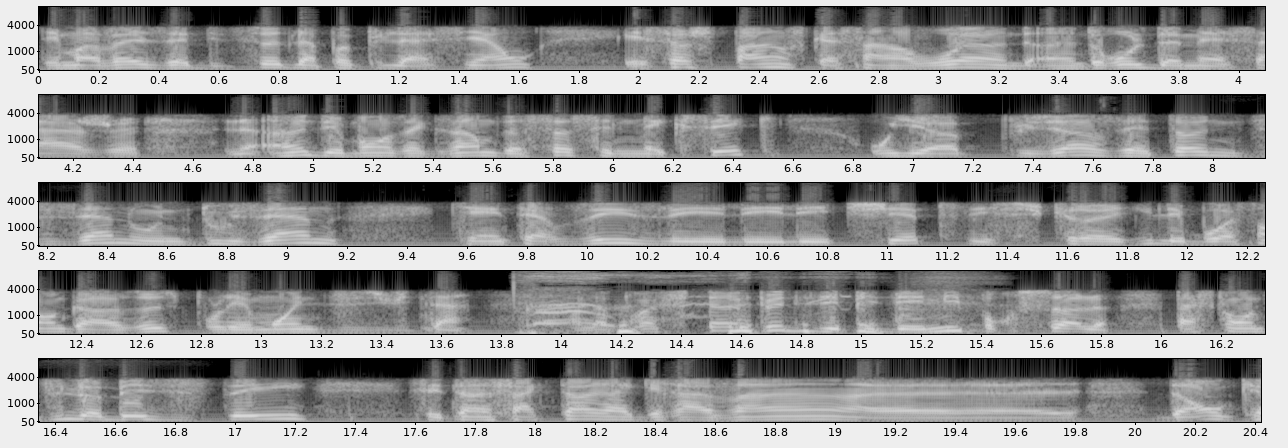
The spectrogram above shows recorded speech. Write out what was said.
les mauvaises habitudes de la population. Et ça, je pense que ça envoie un, drôle de message. Un des bons exemples de ça, c'est le Mexique, où il y a plusieurs États, une dizaine ou une douzaine, qui interdisent les, les, les chips, les sucreries, les boissons gazeuses pour les moins de 18 ans. On a profité un peu de l'épidémie pour ça, là, parce qu'on dit l'obésité, c'est un facteur aggravant, euh, donc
